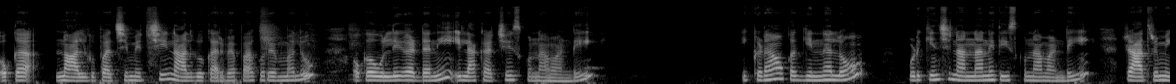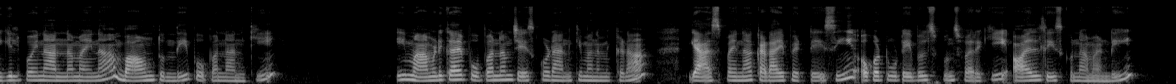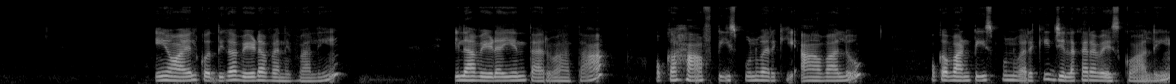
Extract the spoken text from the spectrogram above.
ఒక నాలుగు పచ్చిమిర్చి నాలుగు కరివేపాకు రెమ్మలు ఒక ఉల్లిగడ్డని ఇలా కట్ చేసుకున్నామండి. ఇక్కడ ఒక గిన్నెలో ఉడికించిన అన్నాన్ని తీసుకున్నామండి. రాత్రి మిగిలిపోయిన అన్నమైనా బాగుంటుంది పూపన్నానికి. ఈ మామిడికాయ పూపన్నం చేసుకోవడానికి మనం ఇక్కడ గ్యాస్ పైన కడాయి పెట్టేసి ఒక టూ టేబుల్ స్పూన్స్ వరకు ఆయిల్ తీసుకున్నామండి. ఈ ఆయిల్ కొద్దిగా వేడవ్వనివ్వాలి. ఇలా వేడయిన తర్వాత ఒక హాఫ్ టీ స్పూన్ వరకు ఆవాలు ఒక వన్ టీ స్పూన్ వరకు జీలకర్ర వేసుకోవాలి.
